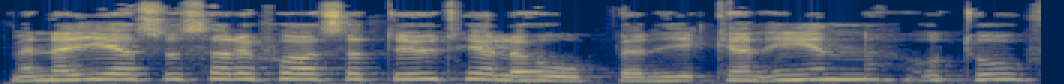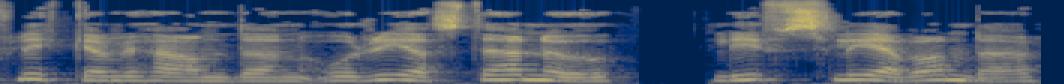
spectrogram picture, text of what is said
men när Jesus hade sjösatt ut hela hopen gick han in och tog flickan vid handen och reste henne upp, livs levande.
